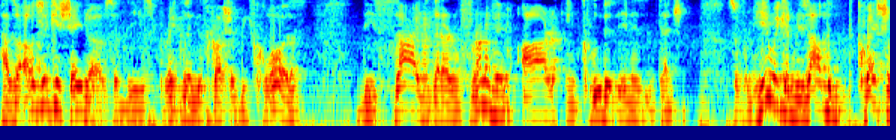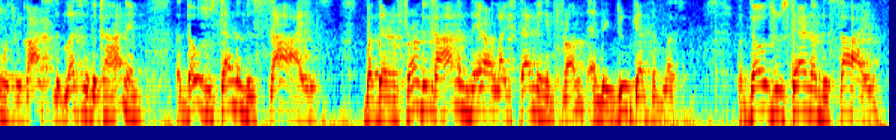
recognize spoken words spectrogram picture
has a also kishera. So the sprinkling is kosher because the sides that are in front of him are included in his intention. So from here we can resolve the question with regards to the blessing of the Kahanim, that those who stand on the sides, but they're in front of the Kahanim, they are like standing in front and they do get the blessing. But those who stand on the sides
